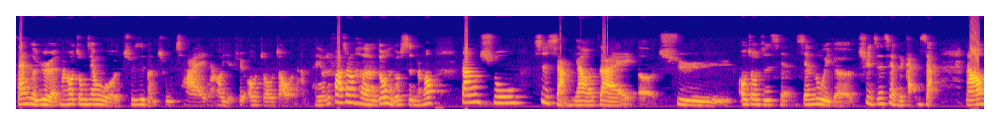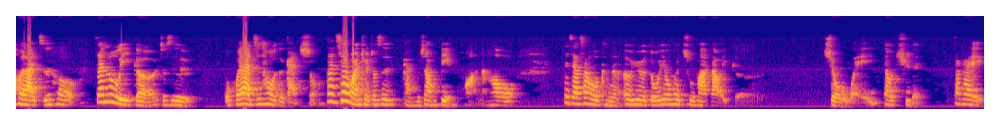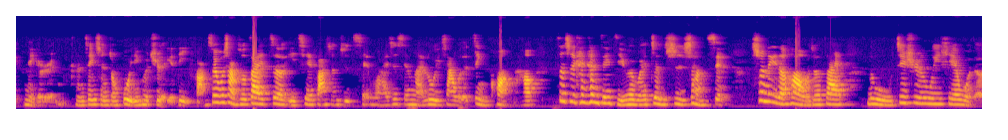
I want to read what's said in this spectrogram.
三个月，然后中间我去日本出差，然后也去欧洲找我男朋友，就发生了很多很多事，然后。当初是想要在呃去欧洲之前先录一个去之前的感想，然后回来之后再录一个就是我回来之后的感受，但现在完全就是赶不上变化，然后再加上我可能二月多又会出发到一个久违要去的。大概每个人可能这一生中不一定会去的一个地方，所以我想说，在这一切发生之前，我还是先来录一下我的近况，然后测试看看这一集会不会正式上线。顺利的话，我就再录继续录一些我的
